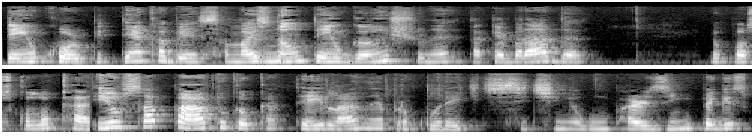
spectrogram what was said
tem o corpo e tem a cabeça, mas não tem o gancho, né, tá quebrada, eu posso colocar. E o sapato que eu catei lá, né, procurei se tinha algum parzinho e peguei esse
